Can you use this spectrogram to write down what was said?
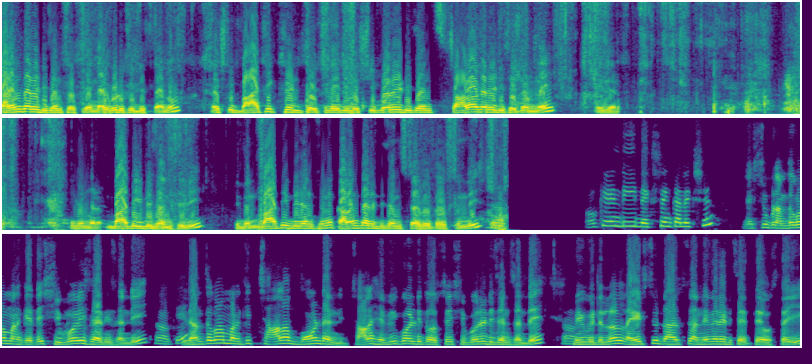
కలంకారీ డిజైన్స్ వస్తాయి. అవి కూడా చూపిస్తాను. నెక్స్ట్ బాటిక్ ప్రింట్స్ వచ్చినాయి. దీనిలో షిబోరీ డిజైన్స్ చాలా వెరైటీస్ అయితే ఉన్నాయి. ఇది. ఇది మేడం. బాటిక్ డిజైన్స్ ఇది. ఇది batik designs kalamkari designs type అయితే వస్తుంది. ఓకే అండి. నెక్స్ట్ ఏం కలెక్షన్ నెక్స్ట్ ఇప్పుడు అంతా కూడా మనకైతే షిబోరీ శారీస్ అండి. ఇదంతా కూడా మనకి చాలా బాగుంటాయండి. చాలా హెవీ క్వాలిటీతో వస్తాయి షిబోరీ డిజైన్స్ అంటే. మీకు వీటిలో లైట్స్ డార్క్స్ అన్ని వెరైటీస్ అయితే వస్తాయి.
